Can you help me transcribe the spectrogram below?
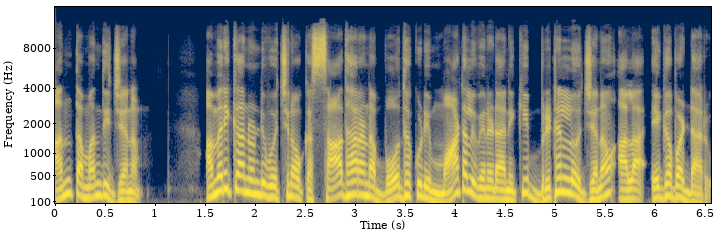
అంతమంది జనం. అమెరికా నుండి వచ్చిన ఒక సాధారణ బోధకుడి మాటలు వినడానికి బ్రిటన్లో జనం అలా ఎగబడ్డారు.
